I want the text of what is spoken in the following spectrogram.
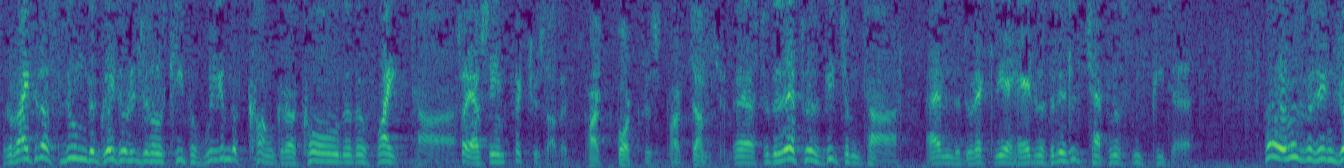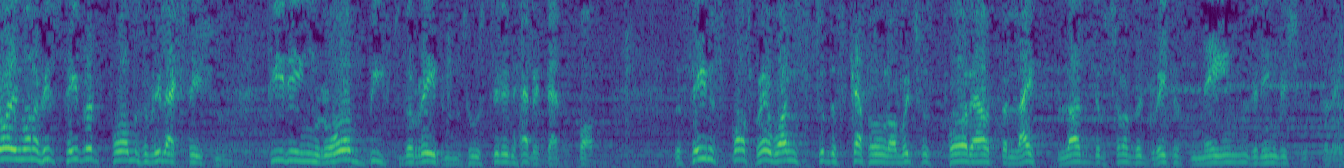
To the right of us loomed the great original keep of William the Conqueror called the White Tower. Say, I've seen pictures of it. Part fortress, part dungeon. Yes, to the left was Beauchamp Tower, and directly ahead was the little chapel of St. Peter. Holmes was enjoying one of his favorite forms of relaxation, feeding raw beef to the ravens who still inhabit that spot. The same spot where once stood the scaffold on which was poured out the lifeblood of some of the greatest names in English history.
